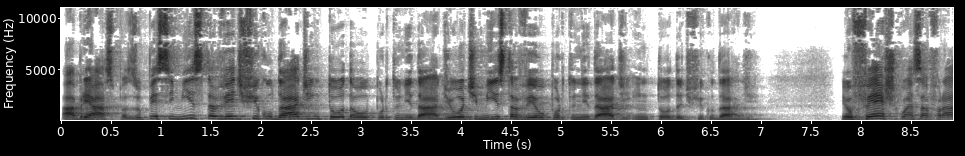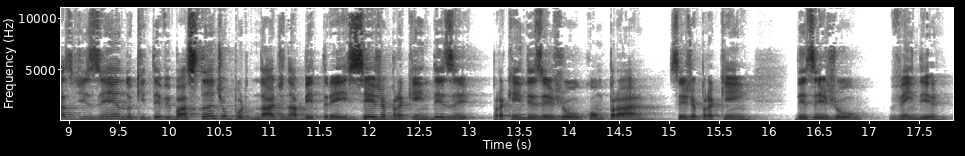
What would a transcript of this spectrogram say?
abre aspas, o pessimista vê dificuldade em toda oportunidade, o otimista vê oportunidade em toda dificuldade. Eu fecho com essa frase dizendo que teve bastante oportunidade na B3, seja para quem, dese... quem desejou comprar, seja para quem desejou vender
